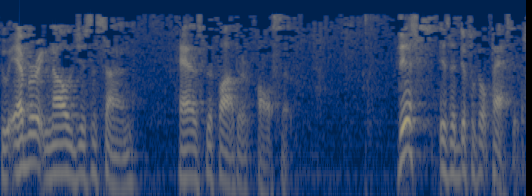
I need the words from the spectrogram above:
Whoever acknowledges the Son has the Father also. This is a difficult passage.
